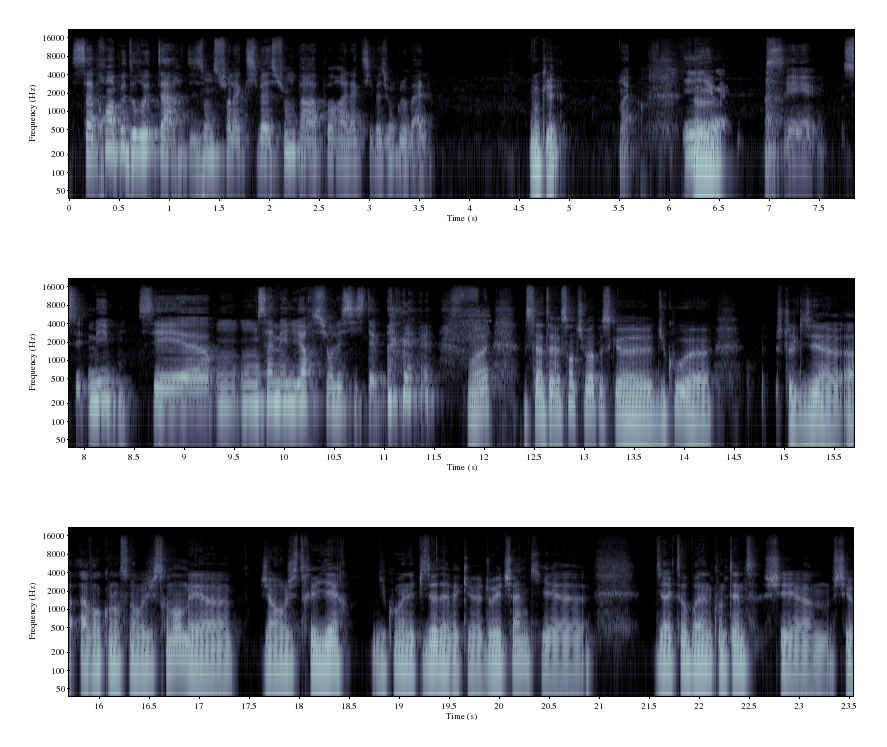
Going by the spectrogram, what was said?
ça prend un peu de retard, disons, sur l'activation par rapport à l'activation globale. Ok. Ouais. Et euh. c'est, mais bon, c'est, euh, on, s'améliore sur le système. ouais, c'est intéressant, tu vois, parce que du coup, euh, je te le disais avant qu'on lance l'enregistrement, mais j'ai enregistré hier, du coup, un épisode avec Joey Chan, qui est directeur brand content chez, chez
